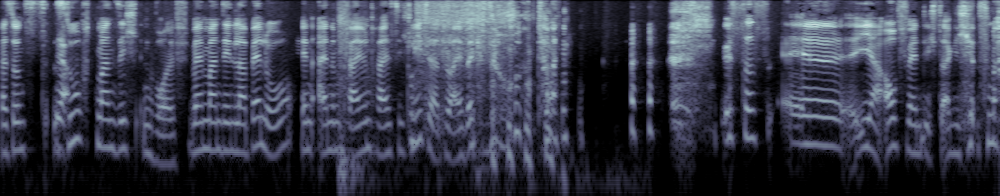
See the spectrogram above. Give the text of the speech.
weil sonst ja. sucht man sich einen Wolf. Wenn man den Labello in einem 33 Liter Dryback sucht, dann ist das äh, ja aufwendig, sage ich jetzt mal.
